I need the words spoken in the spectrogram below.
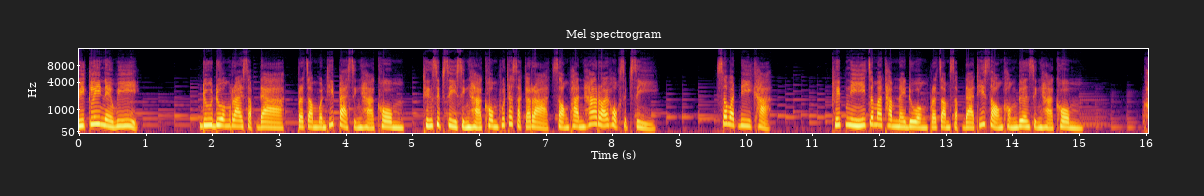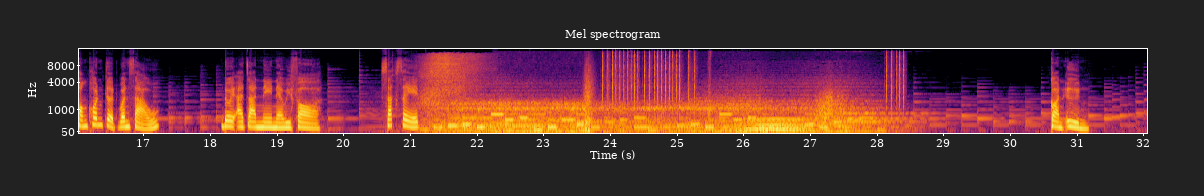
Weekly Navy ดูดวงรายสัปดาห์ ประจำวันที่ 8 สิงหาคม ถึง 14 สิงหาคม พุทธศักราช 2564 สวัสดีค่ะ คลิปนี้จะมาทำในดวงประจำสัปดาห์ที่ 2 ของเดือนสิงหาคม ของคนเกิดวันเสาร์ โดยอาจารย์เนแนวิฟอร์ Success ก่อนอื่น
